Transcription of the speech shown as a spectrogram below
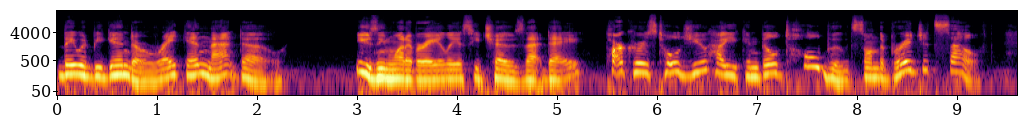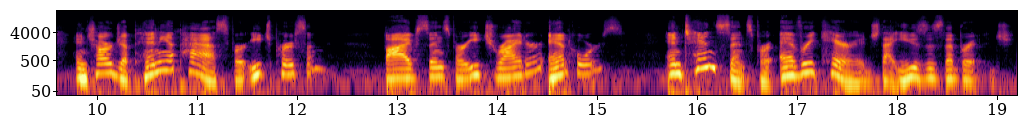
they would begin to rake in that dough. Using whatever alias he chose that day, Parker has told you how you can build toll booths on the bridge itself and charge a penny a pass for each person, five cents for each rider and horse, and 10 cents for every carriage that uses the bridge.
